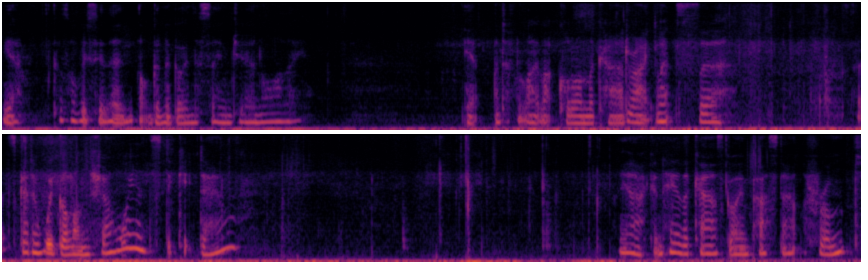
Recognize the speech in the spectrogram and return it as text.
Yeah, because obviously they're not going to go in the same journal, are they? Yeah, I definitely like that colour on the card. Right, let's uh, let's get a wiggle on, shall we, and stick it down. Yeah, I can hear the cars going past out the front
